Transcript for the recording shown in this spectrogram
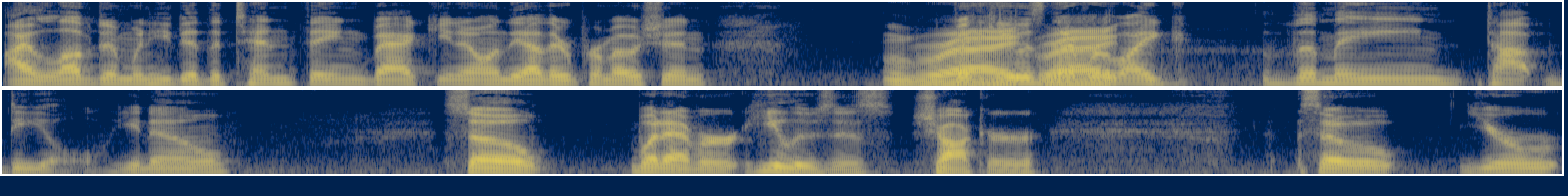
I loved him when he did the ten thing back, you know, on the other promotion. Right, But he was right. never like the main top deal, you know. So whatever, he loses. Shocker. So you're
